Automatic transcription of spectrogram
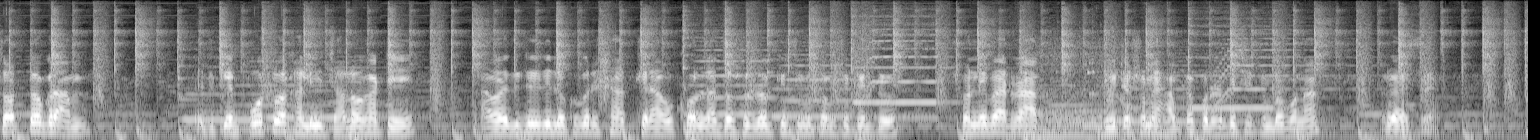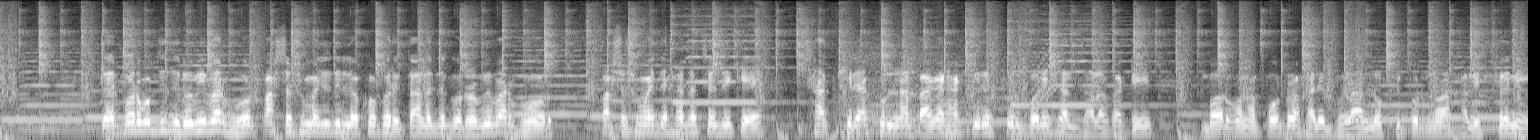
চট্টগ্রাম, এদিকে পটুয়াখালী, ঝালকাঠি, আবার এদিকে যদি লক্ষ্য করি সাতক্ষীরা ও খুলনা দশরের কিছু কিছু অংশে কিন্তু শনিবার রাত দুইটার সময় হালকা পড়ার বেশি সম্ভাবনা রয়েছে। তার যদি রবিবার ভোর পাঁচটার সময় যদি লক্ষ্য করি, তাহলে দেখো রবিবার ভোর পাঁচটার সময় দেখা যাচ্ছে এদিকে সাতক্ষীরা, খুলনা, বাগেরহাট, পিরোজপুর, বরিশাল, ঝালকাঠি, বরগুনা, পটুয়াখালী, ভোলা, লক্ষ্মীপুর, নোয়াখালী, ফেনী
